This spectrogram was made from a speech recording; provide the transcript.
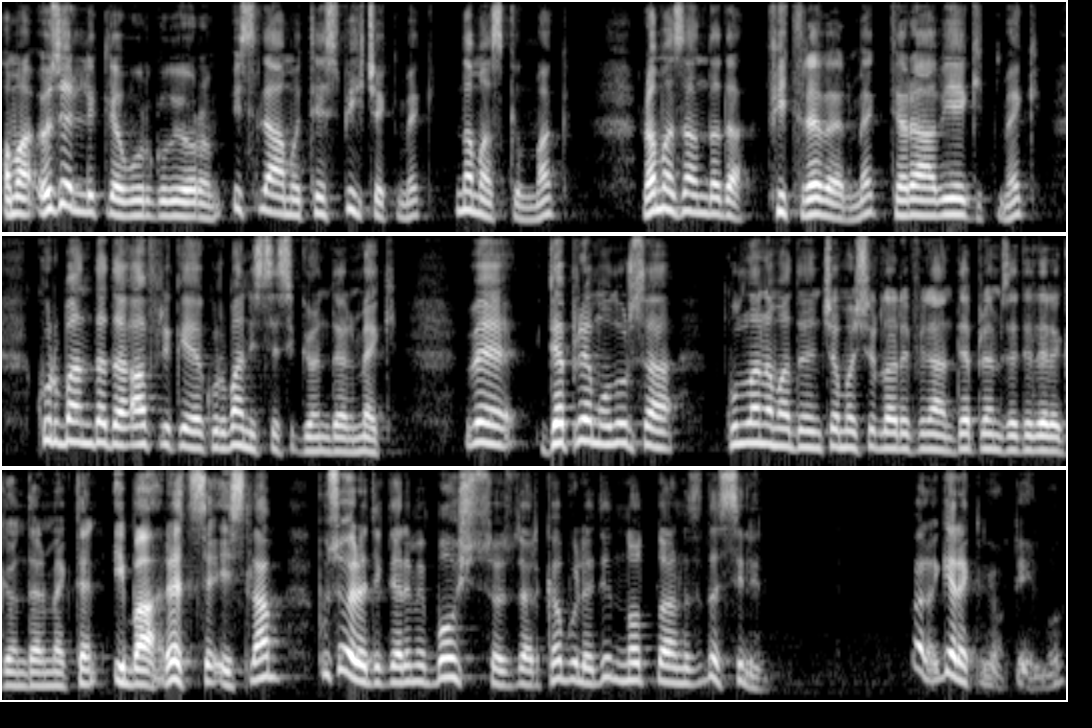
Ama özellikle vurguluyorum İslam'ı tesbih çekmek, namaz kılmak, Ramazan'da da fitre vermek, teraviye gitmek, kurbanda da Afrika'ya kurban hissesi göndermek ve deprem olursa kullanamadığın çamaşırları filan depremzedelere göndermekten ibaretse İslam, bu söylediklerimi boş sözler kabul edin, notlarınızı da silin. Böyle gerekli yok değil bu.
